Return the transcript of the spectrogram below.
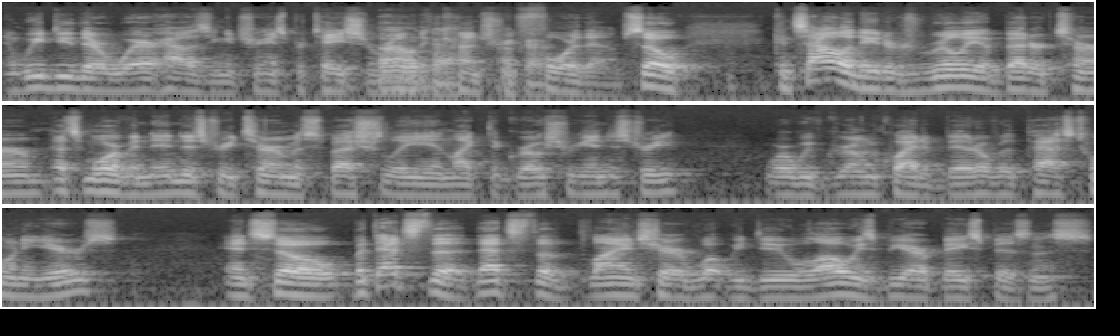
and we do their warehousing and transportation around okay, the country okay. for them. So consolidator is really a better term. That's more of an industry term, especially in like the grocery industry, where we've grown quite a bit over the past 20 years. And so, but that's the that's the lion's share of what we do. Will always be our base business.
